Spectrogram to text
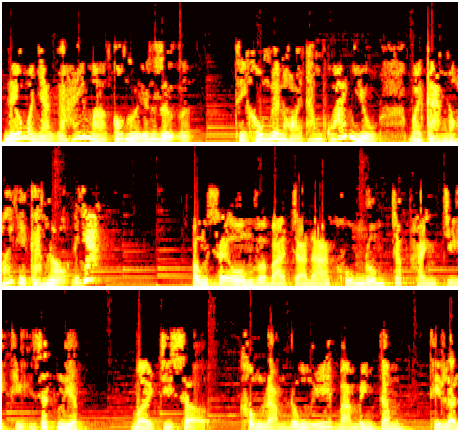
Nếu mà nhà gái mà có người đến dự thì không nên hỏi thăm quá nhiều, bởi càng nói thì càng lộ đấy nhá. Ông xe ôm và bà trà đá khúm núm chấp hành chỉ thị rất nghiêm, bởi chỉ sợ không làm đúng ý bà Minh Tâm thì lần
